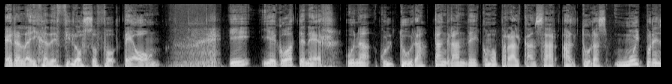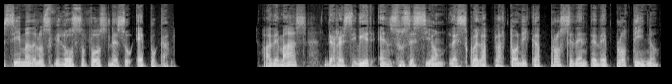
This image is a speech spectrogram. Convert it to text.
Era la hija de filósofo Teón y llegó a tener una cultura tan grande como para alcanzar alturas muy por encima de los filósofos de su época además de recibir en sucesión la escuela platónica procedente de Plotino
